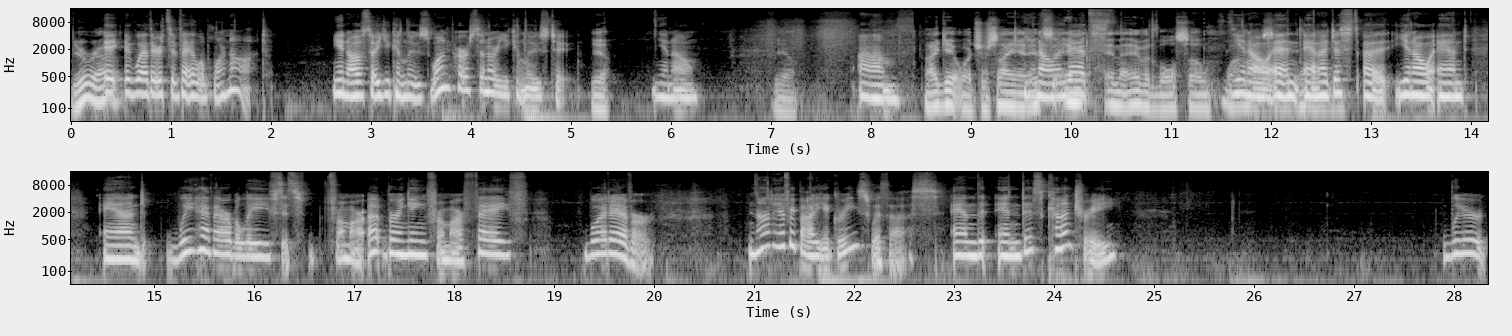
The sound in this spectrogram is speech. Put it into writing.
you're right i- whether it's available or not. You know, so you can lose one person or you can lose two. yeah You know, Yeah. Um, I get what you're saying. you it's know, and in- that's- inevitable. So you know and that? and i just uh, you know and and we have our beliefs it's from our upbringing from our faith whatever not everybody agrees with us and in this country we're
